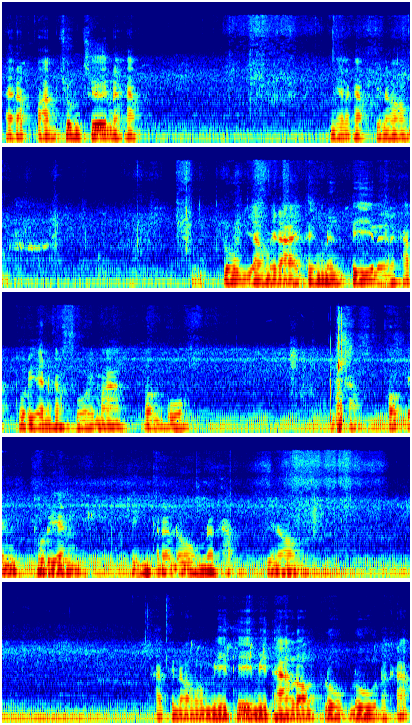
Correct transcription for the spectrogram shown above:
ได้รับความชุ่มชื้นนะครับ นี่แหละครับพี่น้อง ปลูกยังไม่ได้ถึงหนึ่งปีเลยนะครับ ทุเรียนเขาสวยมากต้นอวกครับก็เป็นทุเรียนกิ่งกระโดงนะครับ พี่น้อง ครับพี่น้องมีที่มีทางลองปลูกดูนะครับ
